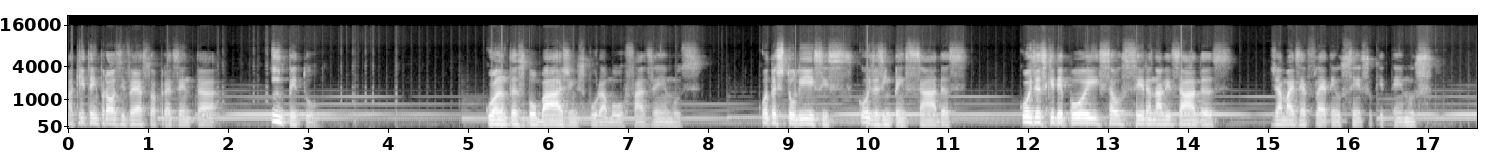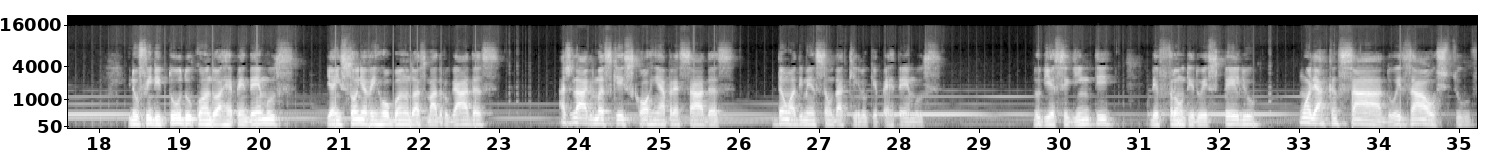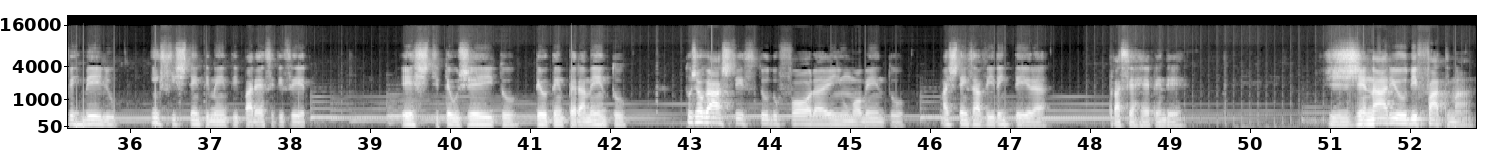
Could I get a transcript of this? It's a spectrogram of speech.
Aqui tem prosa e verso apresenta ímpeto. Quantas bobagens por amor fazemos, quantas tolices, coisas impensadas, coisas que depois, ao ser analisadas, jamais refletem o senso que temos. E no fim de tudo, quando arrependemos e a insônia vem roubando as madrugadas, as lágrimas que escorrem apressadas dão a dimensão daquilo que perdemos. No dia seguinte, defronte do espelho, um olhar cansado, exausto, vermelho, insistentemente parece dizer: Este teu jeito, teu temperamento, tu jogastes tudo fora em um momento, mas tens a vida inteira para se arrepender. Genário de Fátima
